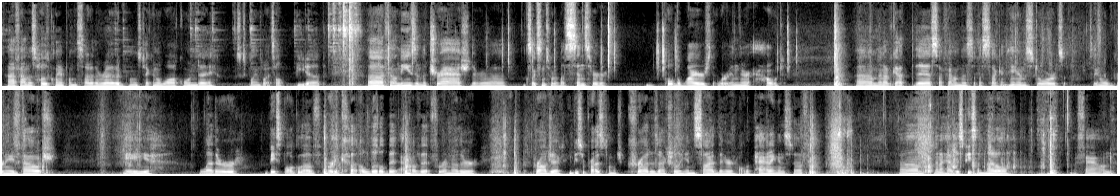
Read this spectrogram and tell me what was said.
I found this hose clamp on the side of the road. I was taking a walk one day. This explains why it's all beat up. Uh, I found these in the trash. They're, uh, looks like some sort of a sensor. Pulled the wires that were in there out. Um, then I've got this. I found this at a secondhand store. It's, a, it's like an old grenade pouch. A leather baseball glove. Already cut a little bit out of it for another project. You'd be surprised how much crud is actually inside there, all the padding and stuff. Um, then I have this piece of metal I found.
